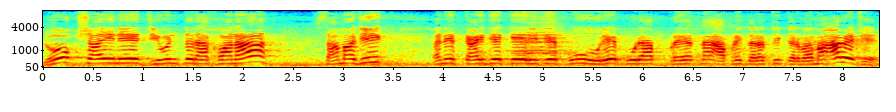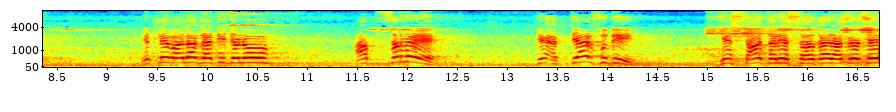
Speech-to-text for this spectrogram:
લોકશાહીને જીવંત રાખવાના સામાજિક અને કાયદેકીય રીતે પૂરેપૂરા પ્રયત્ન આપણી તરફથી કરવામાં આવે છે. એટલે વાલા જ્ઞાતિજનો, આપ સર્વે જે અત્યાર સુધી જે સાથ અને સહકાર આપ્યો છે,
